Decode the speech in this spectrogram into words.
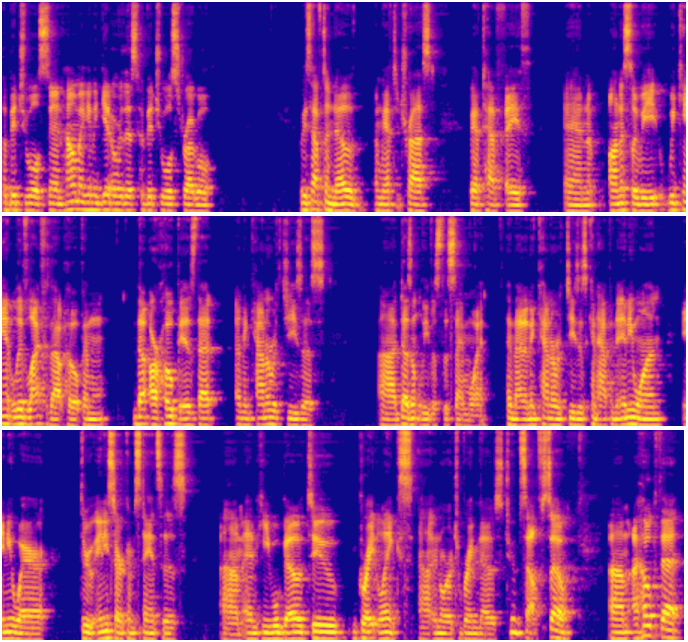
habitual sin? How am I going to get over this habitual struggle? We just have to know and we have to trust. We have to have faith. And honestly, we we can't live life without hope. And that our hope is that an encounter with Jesus uh, doesn't leave us the same way, and that an encounter with Jesus can happen to anyone, anywhere, through any circumstances, um, and He will go to great lengths uh, in order to bring those to Himself. So, um, I hope that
